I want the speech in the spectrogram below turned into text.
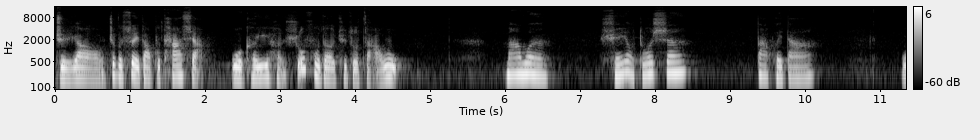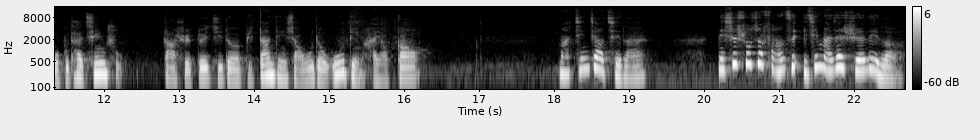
只要这个隧道不塌下，我可以很舒服的去做杂物。妈问：“雪有多深？”爸回答：“我不太清楚。大雪堆积的比丹顶小屋的屋顶还要高。”妈惊叫起来：“你是说这房子已经埋在雪里了？”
